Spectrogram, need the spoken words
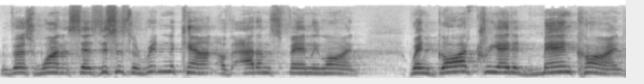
verse 1, it says, This is the written account of Adam's family line. When God created mankind,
